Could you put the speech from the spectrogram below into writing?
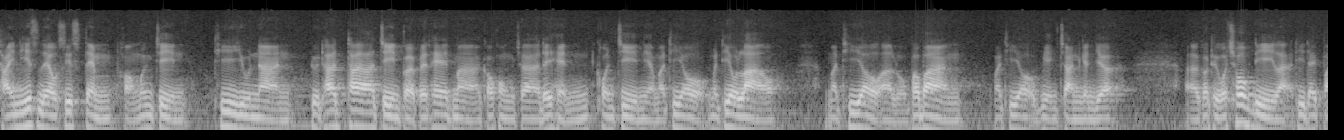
Chinese Rail System ของเมืองจีนที่ยูนนาน คือถ้าถ้าจีนเปิดประเทศมาก็คงจะได้เห็นคนจีนเนี่ยมาเที่ยวมาเที่ยวลาว มาเที่ยวหลวงพระบาง มาเที่ยวเวียงจันทร์กันเยอะอ่อก็ถือว่าโชคดีแหละที่ได้ไป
